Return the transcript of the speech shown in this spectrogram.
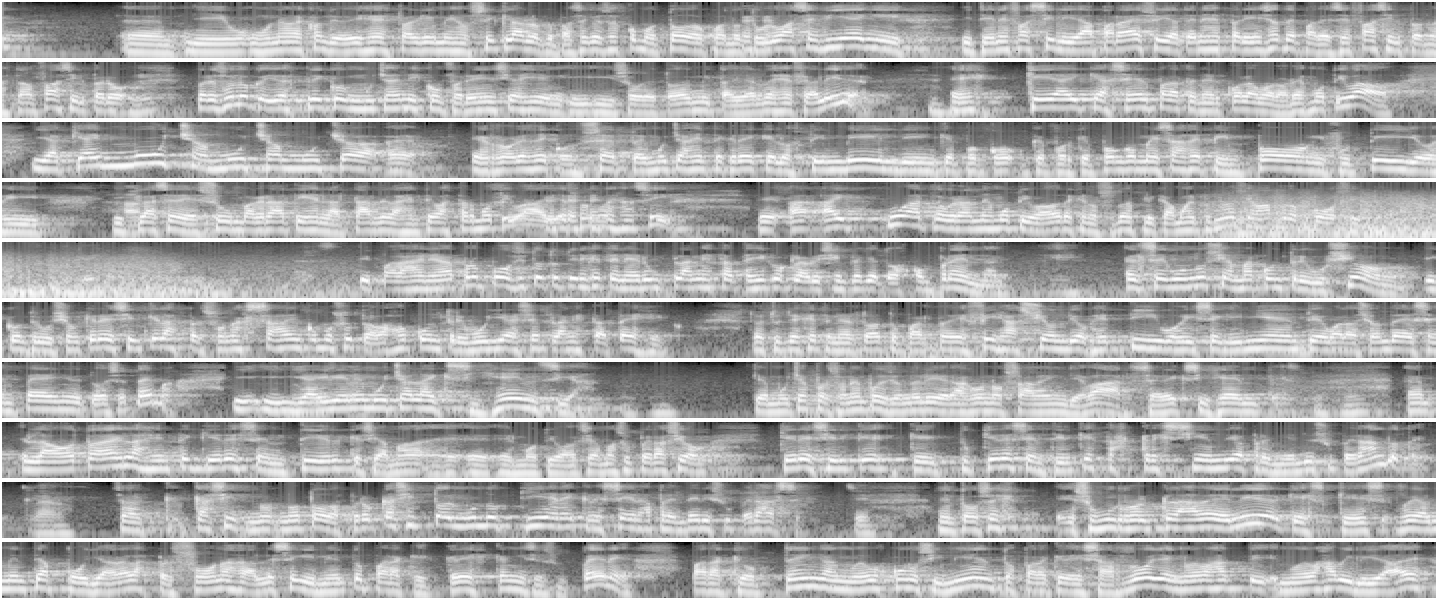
Eh, y una vez cuando yo dije esto, alguien me dijo, sí, claro, lo que pasa es que eso es como todo, cuando tú lo haces bien y, y tienes facilidad para eso y ya tienes experiencia, te parece fácil, pero no es tan fácil. Pero, pero eso es lo que yo explico en muchas de mis conferencias y, y, sobre todo en mi taller de jefe a líder. Es qué hay que hacer para tener colaboradores motivados. Y aquí hay mucha, mucha, mucha... Eh, errores de concepto. Hay mucha gente que cree que los team building, que, que porque pongo mesas de ping-pong y futillos y, clases de zumba gratis en la tarde, la gente va a estar motivada y eso no es así. Eh, hay cuatro grandes motivadores que nosotros explicamos. El primero se llama propósito. Y para generar propósito tú tienes que tener un plan estratégico claro y simple que todos comprendan. El segundo se llama contribución y contribución quiere decir que las personas saben cómo su trabajo contribuye a ese plan estratégico. Entonces tú tienes que tener toda tu parte de fijación de objetivos y seguimiento y evaluación de desempeño y todo ese tema. Y, ahí viene mucha la exigencia. que muchas personas en posición de liderazgo no saben llevar, ser exigentes. Em, la otra es la gente quiere sentir, que se llama, eh, eh, el motivador se llama superación, quiere decir que, que, tú quieres sentir que estás creciendo y aprendiendo y superándote. Claro. O sea, casi, no, no todos, pero casi todo el mundo quiere crecer, aprender y superarse. Sí. Entonces, eso es un rol clave del líder, que es, que es realmente apoyar a las personas, darle seguimiento para que crezcan y se superen, para que obtengan nuevos conocimientos, para que desarrollen nuevas, nuevas habilidades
